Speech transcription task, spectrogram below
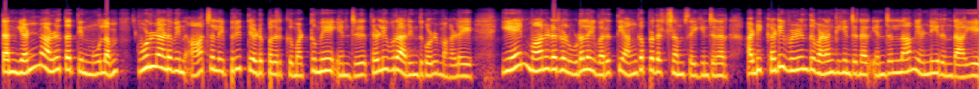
தன் எண்ண அழுத்தத்தின் மூலம் உள்ளணுவின் ஆற்றலை பிரித்து எடுப்பதற்கு மட்டுமே என்று தெளிவுற அறிந்து கொள் மகளே. ஏன் மானிடர்கள் உடலை வருத்தி அங்க பிரதட்சணம் செய்கின்றனர்? அடிக்கடி விழுந்து வணங்குகின்றனர் என்றெல்லாம் எண்ணியிருந்தாயே.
